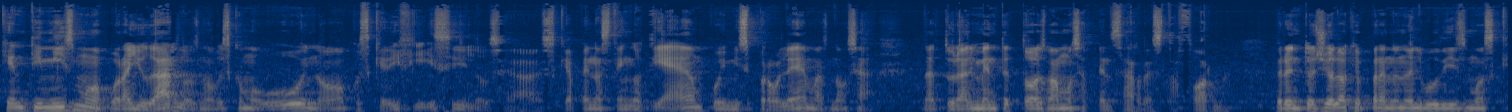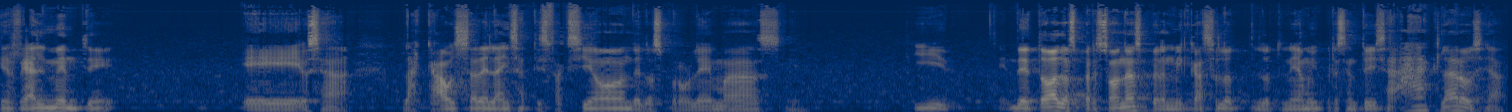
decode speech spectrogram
que en ti mismo por ayudarlos, ¿no? Es como, uy, no, pues qué difícil, o sea, es que apenas tengo tiempo y mis problemas, ¿no? O sea, naturalmente todos vamos a pensar de esta forma. Pero entonces yo lo que aprendo en el budismo es que realmente, eh, o sea, la causa de la insatisfacción, de los problemas eh, y de todas las personas, pero en mi caso lo, lo tenía muy presente y dice, ah, claro, o sea,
